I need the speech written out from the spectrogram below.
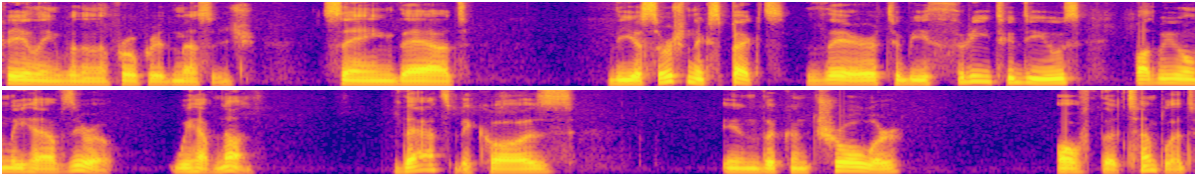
failing with an appropriate message saying that the assertion expects there to be three to-dos, but we only have zero. We have none. That's because in the controller of the template,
